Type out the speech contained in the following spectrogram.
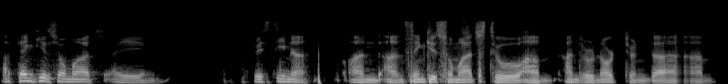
Uh, thank you so much, um, Krystyna, and, and thank you so much to um, Andrew Norton um,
